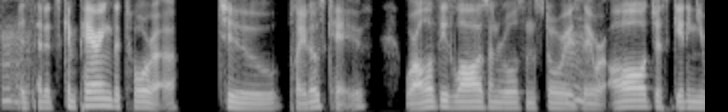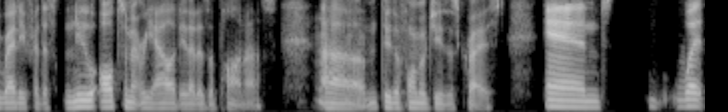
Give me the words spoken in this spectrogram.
mm-hmm. is that it's comparing the Torah to Plato's cave where all of these laws and rules and stories mm. they were all just getting you ready for this new ultimate reality that is upon us mm-hmm. um, through the form of jesus christ and what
